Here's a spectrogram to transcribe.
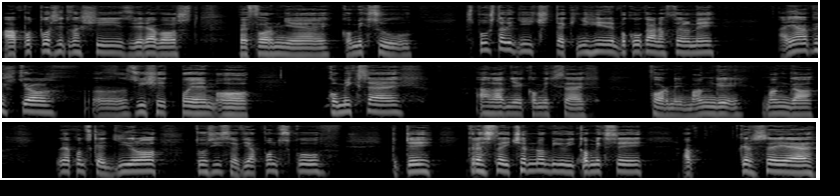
a podpořit vaši zvědavost ve formě komiksů. Spousta lidí čte knihy nebo kouká na filmy a já bych chtěl uh, zvýšit pojem o komiksech a hlavně komiksech formy mangy, manga, japonské dílo, tvoří se v Japonsku, kdy kreslej černobílý komiksy a kresle je,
